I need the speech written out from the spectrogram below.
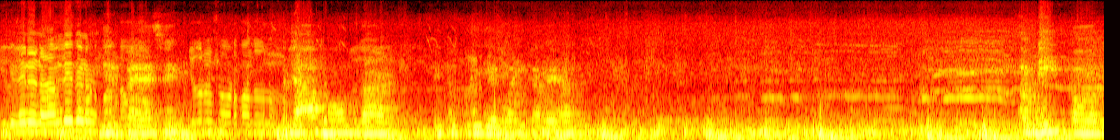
ਕਿਸੇ ਨੇ ਨਾਮ ਦੇ ਦੇਣਾ। ਜਦੋਂ ਸ਼ਾਟ ਬੰਦ ਉਹਨੂੰ ਪੰਜਾਬ ਹੋਮ ਗਾਰਡ ਦੀ ਟੁਕੜੀ ਦੀ ਅਗਵਾਈ ਕਰ ਰਹੇ ਹਨ। ਅਮਨੀਤ ਕੌਰ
